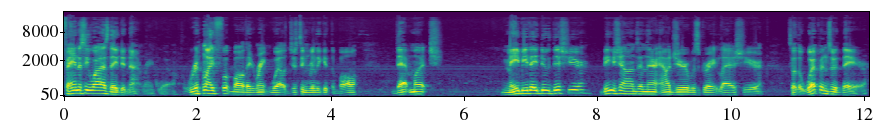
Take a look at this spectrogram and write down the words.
fantasy wise, they did not rank well. Real life football, they ranked well, just didn't really get the ball that much. Maybe they do this year. Bijan's in there. Allgeier was great last year. So the weapons are there.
